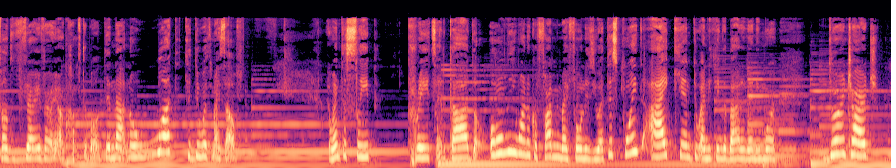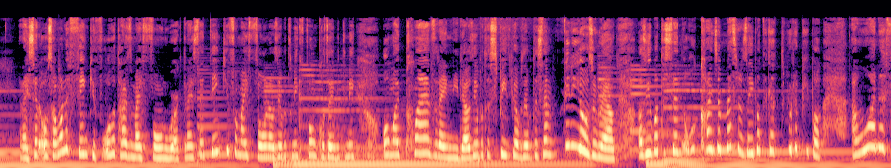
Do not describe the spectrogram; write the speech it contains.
felt very, very uncomfortable. Did not know what to do with myself. I went to sleep, prayed, said, God, the only one who could find me my phone is you. At this point, I can't do anything about it anymore. You're in charge. And I said, oh, Also, I want to thank you for all the times my phone worked. And I said, Thank you for my phone. I was able to make phone calls. I was able to make all my plans that I needed. I was able to speak to people. I was able to send videos around. I was able to send all kinds of messages. I was able to get through to people. I want to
